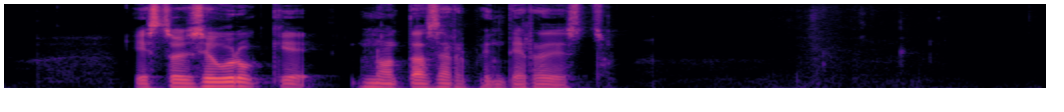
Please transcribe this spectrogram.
Y estoy seguro que no te vas a arrepentir de esto.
